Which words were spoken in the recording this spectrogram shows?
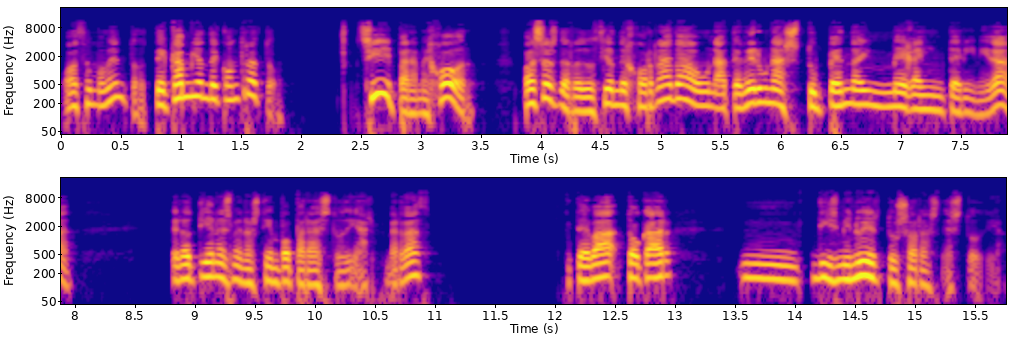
o hace un momento, te cambian de contrato. Sí, para mejor. Pasas de reducción de jornada a, tener una estupenda y mega interinidad. Pero tienes menos tiempo para estudiar, ¿verdad? Te va a tocar mm, disminuir tus horas de estudio.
